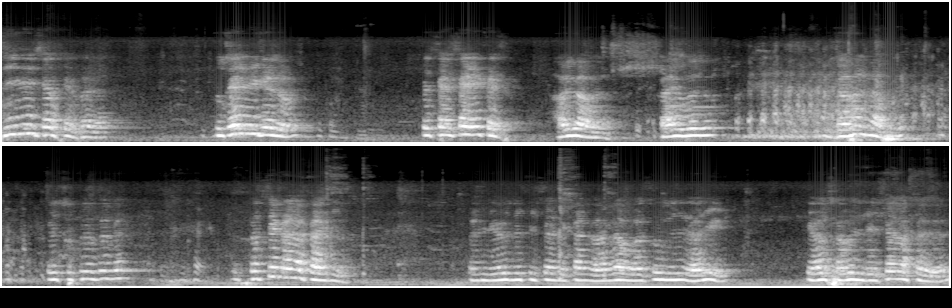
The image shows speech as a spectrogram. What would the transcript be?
दिल्लीच्या फेरफार कुठेही मी गेलो. तर त्यांचा एकच हळू आवडला काय बोललो? जमन ना ते प्रत्येकाला काळजी पण निवडणुकीचा निकाल झाला वसुली झाली तेव्हा सर्व देशाला कळलं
